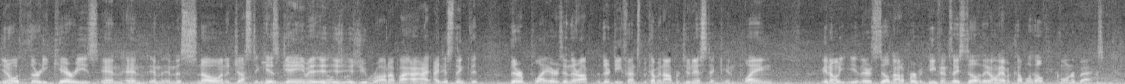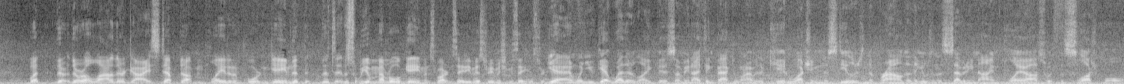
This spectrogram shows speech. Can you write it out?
you know, with 30 carries and and and, and the snow and adjusting his game, i- i- as, as you brought up, I, I, I just think that their players and their op- their defense becoming opportunistic and playing. You know, they're still not a perfect defense. They still they only have a couple healthy cornerbacks, but there, there were a lot of their guys stepped up and played an important game. That this, this will be a memorable game in Spartan Stadium history, Michigan State history. Yeah, and when you get weather like this, I mean, I think back to when I was a kid watching the Steelers and the Browns. I think it was in the '79 playoffs with the Slush Bowl.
